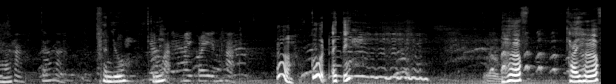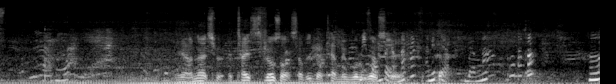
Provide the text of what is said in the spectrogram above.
นะคะ ค่ะจ้า can you แก้ตัวนี้ หวัดไมเกรนค่ะ oh good I think herb Thai herb Yeah, I know it's, it tastes, smells like something, but I can't remember what มี it สอง was. แบบ Yeah. นะคะ อันนี้แบบแบบน้ำก็นะคะเฮ้อ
